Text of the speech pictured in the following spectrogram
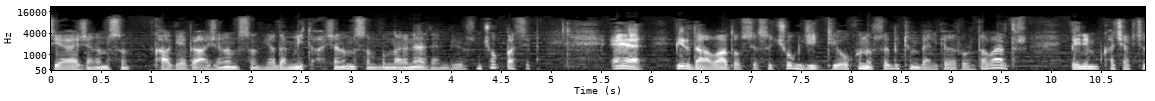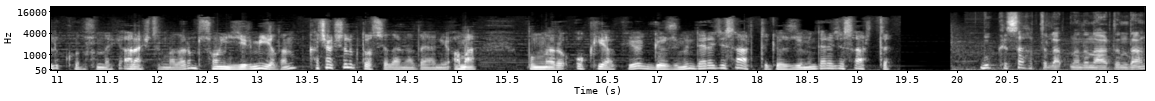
CIA ajanı mısın? KGB ajanı mısın? Ya da MIT ajanı mısın? Bunları nereden biliyorsun? Çok basit. Eğer bir dava dosyası çok ciddi okunursa bütün belgeler orada vardır. Benim kaçakçılık konusundaki araştırmalarım son 20 yılın kaçakçılık dosyalarına dayanıyor ama bunları okuya okuyor gözümün derecesi arttı, gözlüğümün derecesi arttı. Bu kısa hatırlatmanın ardından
